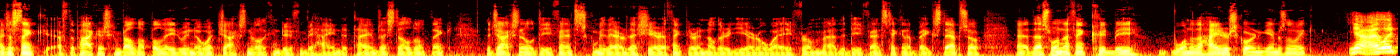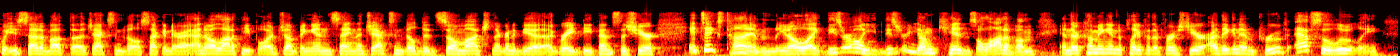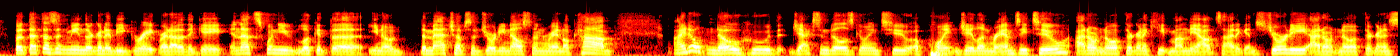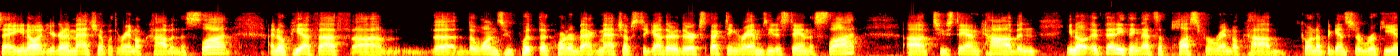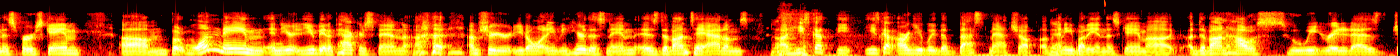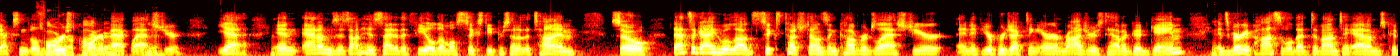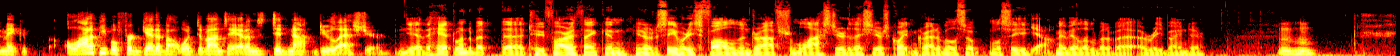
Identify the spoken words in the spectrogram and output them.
I just think if the Packers can build up a lead, we know what Jacksonville can do from behind at times. I still don't think the Jacksonville defense is going to be there this year. I think they're another year away from uh, the defense taking a big step. So uh, this one, I think, could be one of the higher scoring games of the week. Yeah, I like what you said about the Jacksonville secondary. I know a lot of people are jumping in saying that Jacksonville did so much and they're going to be a, a, great defense this year. It takes time, you know. Like these are all these are young kids, a lot of them, and they're coming in to play for the first year. Are they going to improve? Absolutely, but that doesn't mean they're going to be great right out of the gate. And that's when you look at the you know the matchups of Jordy Nelson and Randall Cobb I don't know who Jacksonville is going to appoint Jalen Ramsey to. I don't know if they're going to keep him on the outside against Jordy. I don't know if they're going to say, you know what, you're going to match up with Randall Cobb in the slot. I know PFF, um, the the ones who put the cornerback matchups together, they're expecting Ramsey to stay in the slot. Uh, to stay on Cobb. And, you know, if anything, that's a plus for Randall Cobb going up against a rookie in his first game. Um, but one name, and you being a Packers fan, I'm sure you're, you do not even hear this name, is Davante Adams. Uh, he's got the he's got arguably the best matchup of yeah. anybody in this game. Uh, Davon House, who we graded as Jacksonville's Former worst Packer. cornerback last yeah. year. Yeah, and Adams is on his side of the field almost 60% of the time. So that's a guy who allowed six touchdowns in coverage last year. And if you're projecting Aaron Rodgers to have a good game, yeah. it's very possible that Davante Adams could make a lot of people forget about what Davante Adams did not do last year. Yeah, the hit went a bit uh, too far, I think, and you know to see where he's fallen in drafts from last year to this year is quite incredible. So we'll see, yeah. maybe a little bit of a, a rebound here. Mm-hmm.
